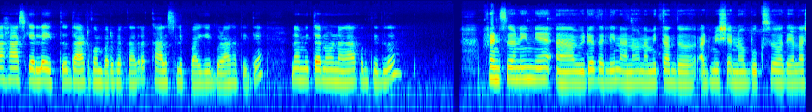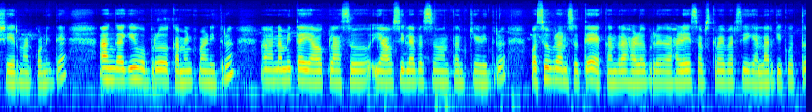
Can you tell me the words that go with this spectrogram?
ಆ ಹಾಸಿಗೆ ಎಲ್ಲ ಇತ್ತು ದಾಟ್ಕೊಂಬರ್ಬೇಕಾದ್ರೆ ಕಾಲು ಸ್ಲಿಪ್ಪಾಗಿ ಬೀಳಾಕತ್ತಿದ್ದೆ. ನಮಿತಾ ನೋಡಿ ನಗಾ ಕುಂತಿದ್ಲು. ಫ್ರೆಂಡ್ಸ್ ನಿನ್ನೆ ವಿಡಿಯೋದಲ್ಲಿ ನಾನು ನಮಿತಾಂದು ಅಡ್ಮಿಷನ್ನು ಬುಕ್ಸು ಅದೆಲ್ಲ ಶೇರ್ ಮಾಡ್ಕೊಂಡಿದ್ದೆ. ಹಂಗಾಗಿ ಒಬ್ಬರು ಕಮೆಂಟ್ ಮಾಡಿದರು. ನಮಿತಾ, ಯಾವ ಕ್ಲಾಸು ಯಾವ ಸಿಲೆಬಸ್ಸು ಅಂತಂದು ಕೇಳಿದರು. ಹೊಸಬ್ರು ಅನಿಸುತ್ತೆ, ಯಾಕಂದ್ರೆ ಹಳಬ್ರು ಸಬ್ಸ್ಕ್ರೈಬರ್ಸ್ ಈಗ ಎಲ್ಲರಿಗೂ ಗೊತ್ತು.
